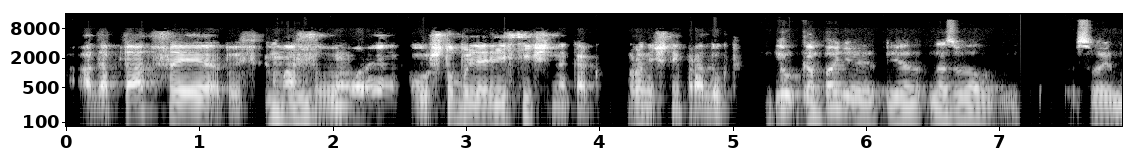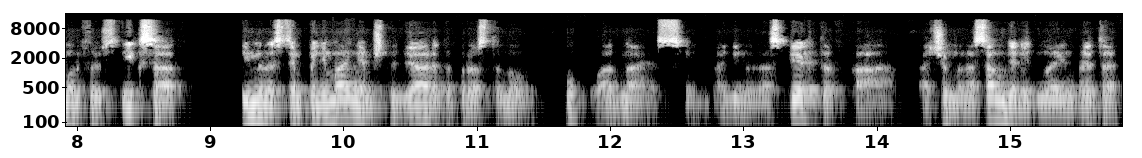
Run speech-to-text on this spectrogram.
адаптации, то есть к массовому mm-hmm. рынку, что более реалистично как рыночный продукт? Ну, компанию я назвал свою Morpheus XR именно с тем пониманием, что VR это просто ну, одна из, один из аспектов, а о чем мы на самом деле говорим, это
